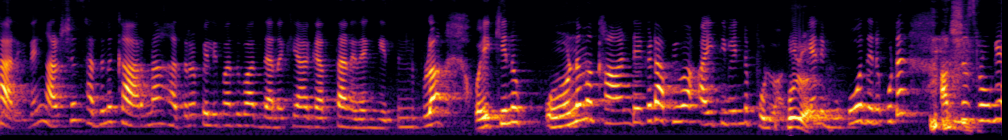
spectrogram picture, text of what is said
හරි. දැන් අර්ශස් හදන කාරණා හතර පිළිබඳව දැන කියා ගත්තානේ. දැන් හිතෙන්න පුළුවන් ඔය කියන ඕනම කාණ්ඩයකට අපිව අයිති වෙන්න පුළුවන්. කියන්නේ බොහෝ දෙනෙකුට අර්ශස් රෝගය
